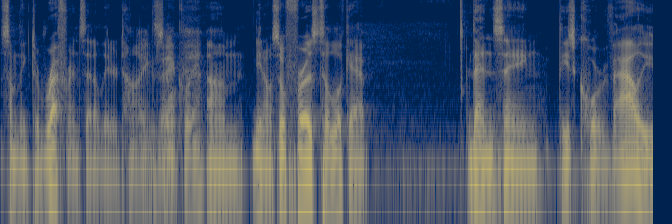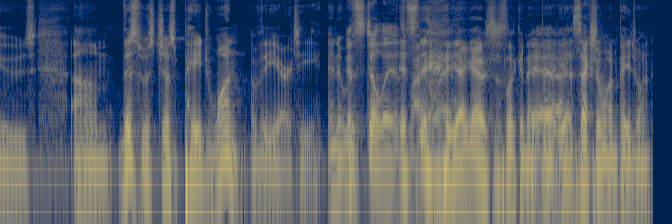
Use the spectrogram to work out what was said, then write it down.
something to reference at a later time So, Exactly. um, you know so for us to look at then saying these core values um, this was just page one of the ert and it was still is, it's by the way. yeah i was just looking at that Yeah. yeah section one page one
